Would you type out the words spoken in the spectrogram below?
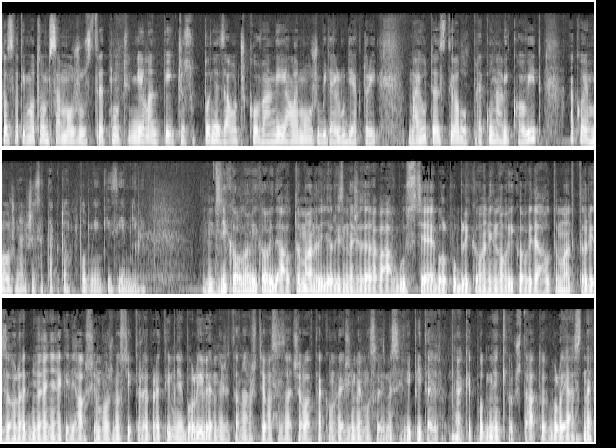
so Svetým Otcom sa môžu stretnúť nielen tí, čo sú plne zaočkovaní, ale môžu byť aj ľudia, ktorí majú testy alebo prekonali COVID. Ako je možné, že sa takto podmienky zjemnili? Vznikol nový COVID automat, videli sme, že teda v auguste bol publikovaný nový COVID automat, ktorý zohľadňuje aj nejaké ďalšie možnosti, ktoré predtým neboli. Vieme, že tá návšteva sa začala v takom režime, museli sme si vypýtať nejaké podmienky od štátu, bolo jasné,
